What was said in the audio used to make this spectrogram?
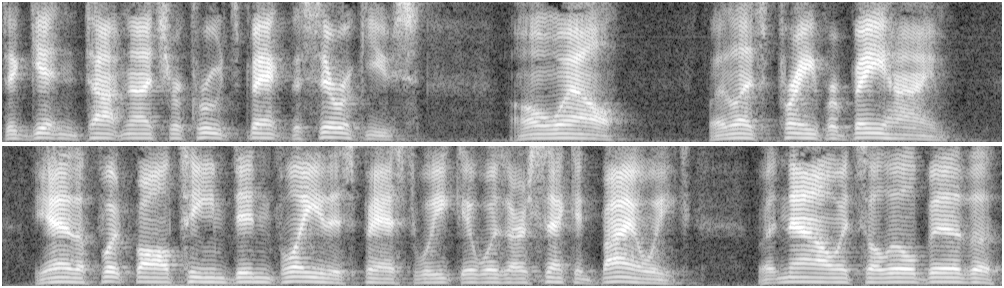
to getting top notch recruits back to Syracuse. Oh well. But let's pray for Boeheim. Yeah, the football team didn't play this past week. It was our second bye week. But now it's a little bit of the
